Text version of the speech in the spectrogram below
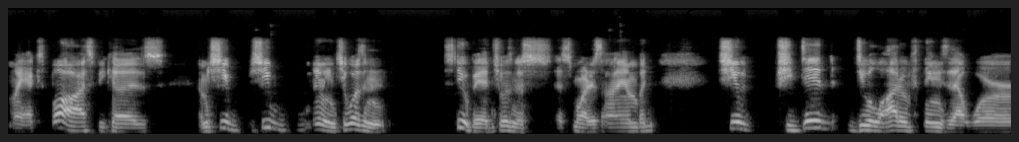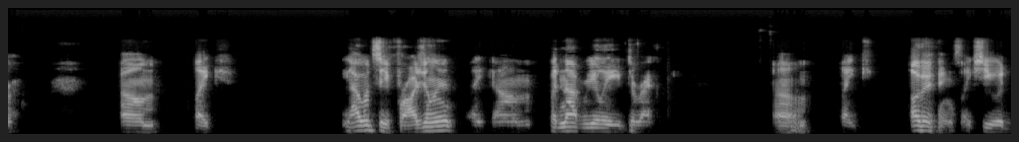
my ex boss because I mean she she I mean she wasn't stupid she wasn't as, as smart as I am but she she did do a lot of things that were um like I would say fraudulent like um but not really directly um like other things like she would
